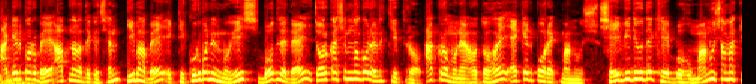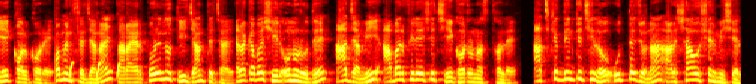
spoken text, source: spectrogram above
আগের পর্বে আপনারা দেখেছেন কীভাবে একটি কুরবানির মহিষ বদলে দেয় চরকাশিমনগরের চিত্র। আক্রমণে আহত হয় একের পর এক মানুষ। সেই ভিডিও দেখে বহু মানুষ আমাকে কল করে। কমেন্টসে জানায়, তারা এর পরিণতি জানতে চায়। এলাকাবাসীর অনুরোধে আজ আমি আবার ফিরে এসেছি ঘটনাস্থলে। আজকের দিনটি ছিল উত্তেজনা আর সাহসের মিশেল।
